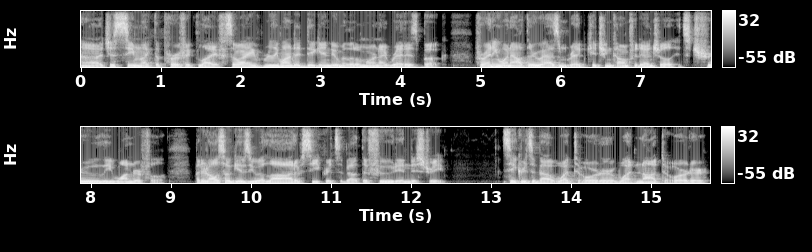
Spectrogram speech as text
Uh, it just seemed like the perfect life. So I really wanted to dig into him a little more, and I read his book. For anyone out there who hasn't read Kitchen Confidential, it's truly wonderful. But it also gives you a lot of secrets about the food industry secrets about what to order, what not to order,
